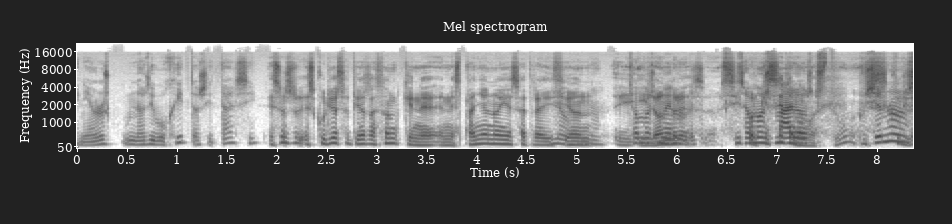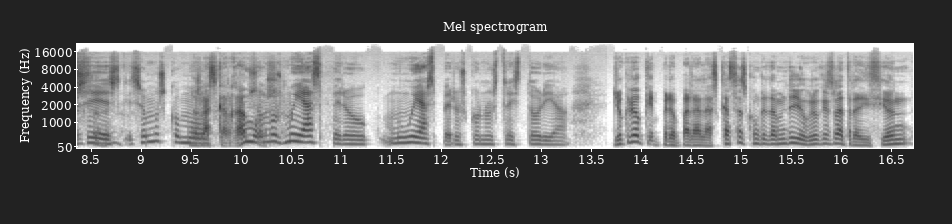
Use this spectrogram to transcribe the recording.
Tenía unos, unos dibujitos y tal, sí. Eso es, es curioso, tienes razón, que en, en España no hay esa tradición. No, no. Y, y Somos muy- Londres. sí, ¿por somos qué malos. tú? Pues Es yo no lo sé, es que somos como... Nos las cargamos. Somos muy áspero, muy ásperos con nuestra historia. Yo creo que, pero para las casas concretamente, yo creo que es la tradición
